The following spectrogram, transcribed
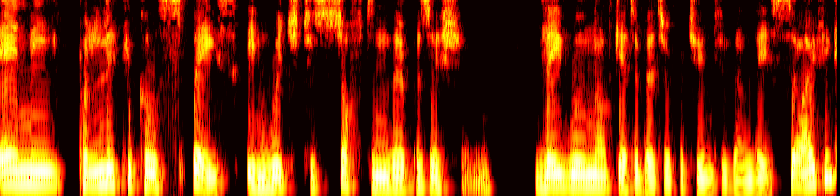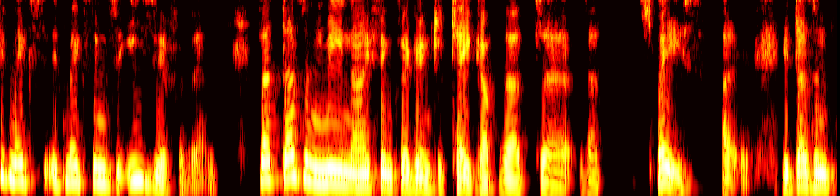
any political space in which to soften their position they will not get a better opportunity than this so i think it makes it makes things easier for them that doesn't mean i think they're going to take up that uh, that space uh, it doesn't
